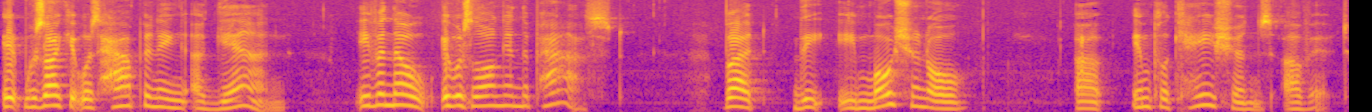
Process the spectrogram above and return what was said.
it was like it was happening again, even though it was long in the past. But the emotional uh, implications of it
